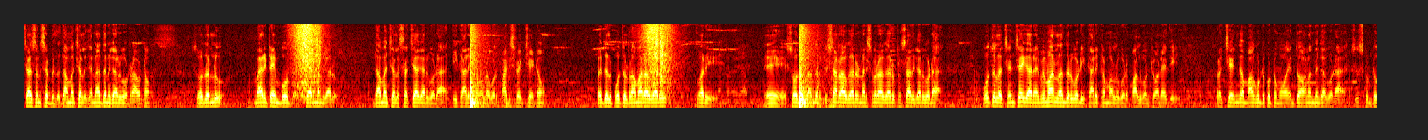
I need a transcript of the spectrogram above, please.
శాసనసభ్యులు దామచల్ల జనార్దన్ గారు కూడా రావటం సోదరులు మ్యారిటైమ్ బోర్డు చైర్మన్ గారు దామచల సత్య గారు కూడా ఈ కార్యక్రమంలో కూడా పార్టిసిపేట్ చేయటం పెద్దలు పోతుల రామారావు గారు వారి సోదరులందరూ కృష్ణారావు గారు నరసింహరావు గారు ప్రసాద్ గారు కూడా పోతుల చెంచయ్య గారి అభిమానులందరూ కూడా ఈ కార్యక్రమాల్లో కూడా పాల్గొనటం అనేది ప్రత్యేకంగా మాగుంట కుటుంబం ఎంతో ఆనందంగా కూడా చూసుకుంటూ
